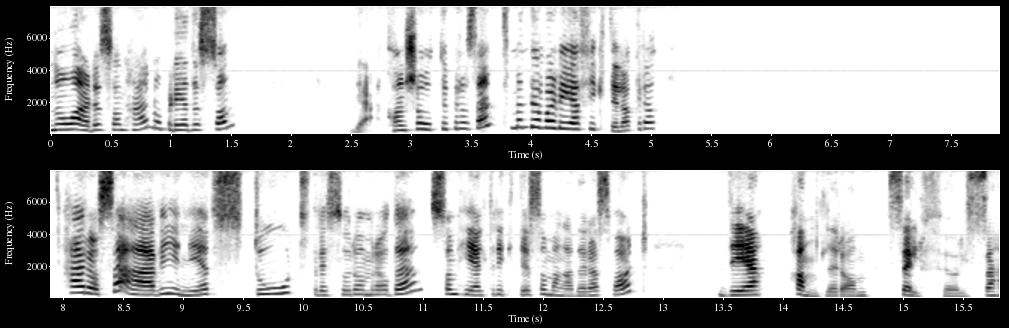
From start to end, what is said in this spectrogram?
Nå er det sånn her, nå ble det sånn. Det er kanskje 80% men det var det jeg fikk til akkurat nå. Her også er vi inne i et stort stressordområde, som helt riktig, som mange av dere har svart, det handler om selvfølelse.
